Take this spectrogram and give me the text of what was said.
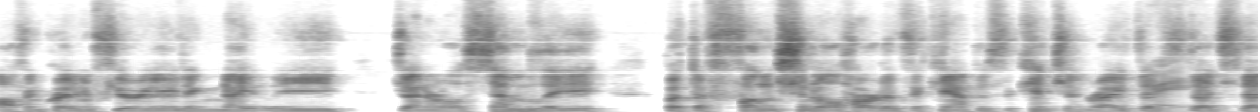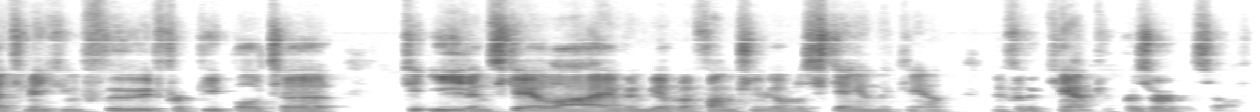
often quite infuriating nightly General Assembly, but the functional heart of the camp is the kitchen, right? That's right. that's that's making food for people to to eat and stay alive and be able to function, be able to stay in the camp, and for the camp to preserve itself.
